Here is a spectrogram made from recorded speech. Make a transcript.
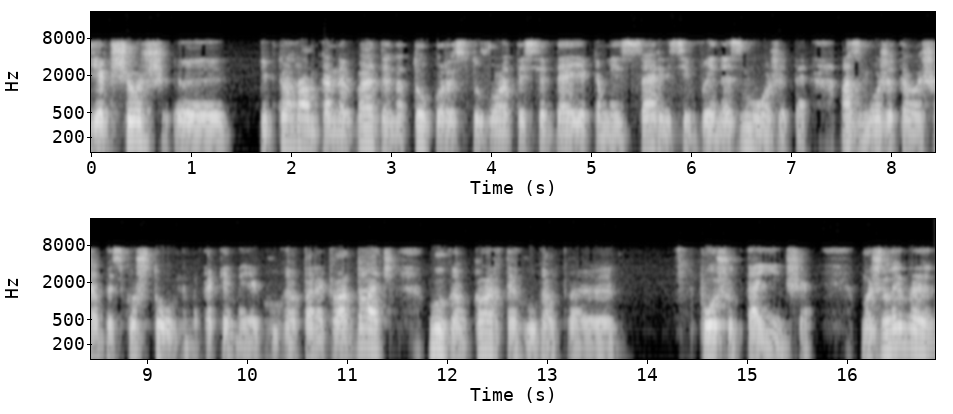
Якщо ж е, піктограмка не введена, то користуватися деякими із сервісів ви не зможете, а зможете лише безкоштовними, такими як Google Перекладач, Google Карти, Google е, Пошук та інше. Можливо,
